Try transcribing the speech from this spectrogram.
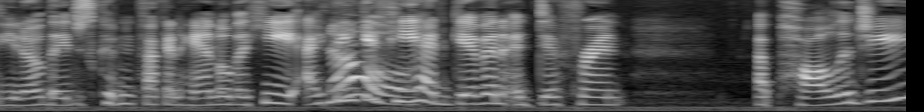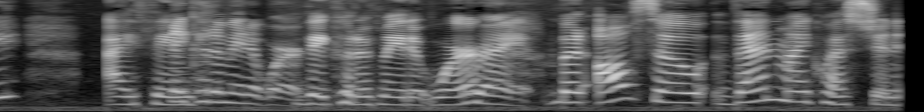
you know they just couldn't fucking handle the heat. I think if he had given a different apology, I think They could have made it work. They could have made it work, Right. But also, then my question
